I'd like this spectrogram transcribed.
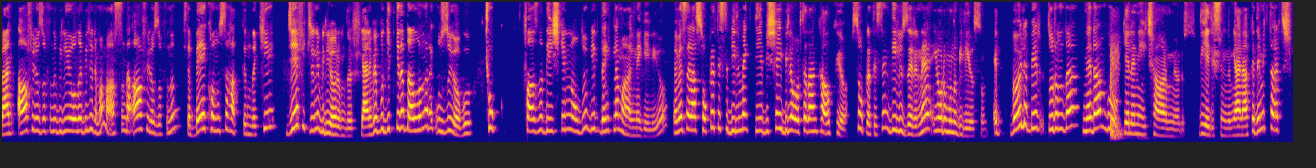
ben A filozofunu biliyor olabilirim ama aslında A filozofunun işte B konusu hakkındaki C fikrini biliyorumdur. Yani ve bu gitgide dallanarak uzuyor. Bu çok fazla değişkenin olduğu bir denklem haline geliyor. Ve mesela Sokrates'i bilmek diye bir şey bile ortadan kalkıyor. Sokrates'in dil üzerine yorumunu biliyorsun. E, böyle bir durumda neden bu geleneği çağırmıyoruz diye düşündüm. Yani akademik tartış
